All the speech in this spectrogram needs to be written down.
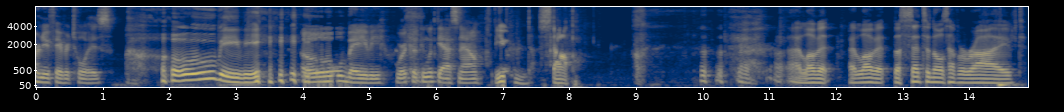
our new favorite toys. Oh baby. oh baby. We're cooking with gas now. Mutant, stop. I love it. I love it. The Sentinels have arrived.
